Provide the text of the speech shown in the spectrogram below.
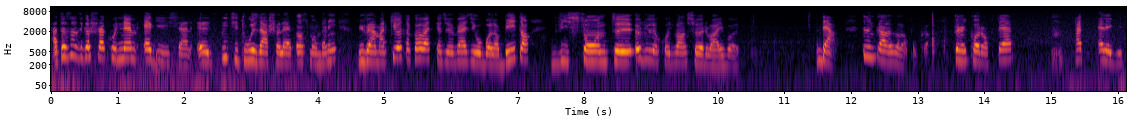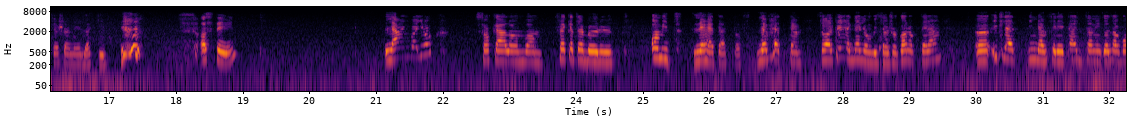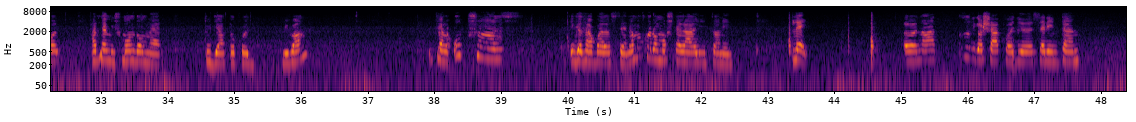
Hát ez az igazság, hogy nem egészen. Egy pici túlzása lehet azt mondani, mivel már kijött a következő verzióból a beta, viszont örülök, hogy van survival. De tűnünk rá az alapokra. Van egy karakter, hát elég viccesen nézek ki. az tény. Lány vagyok, szakállam van, fekete bőrű, amit lehetett, azt levettem. Szóval tényleg nagyon vicces a karakterem. Ö, itt lehet mindenfélét állítani igazából, hát nem is mondom, mert tudjátok, hogy mi van. Itt van options, igazából azt én nem akarom most elállítani. Play. Ö, na hát az az igazság, hogy szerintem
